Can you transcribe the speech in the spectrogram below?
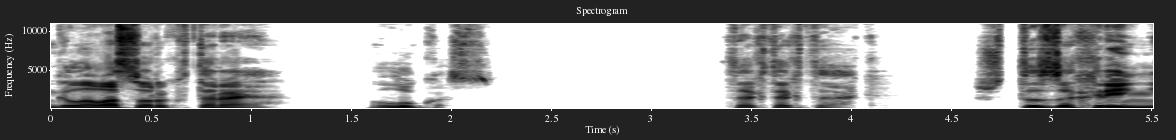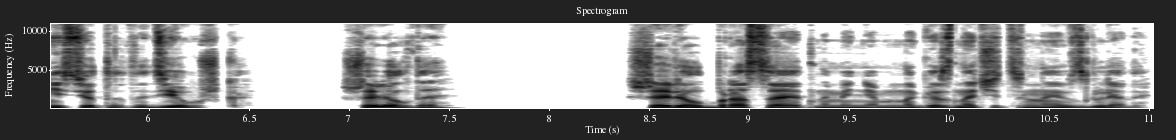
Глава 42. Лукас. Так-так-так. Что за хрень несет эта девушка? Шерил, да? Шерил бросает на меня многозначительные взгляды.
